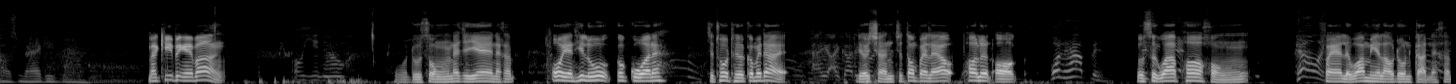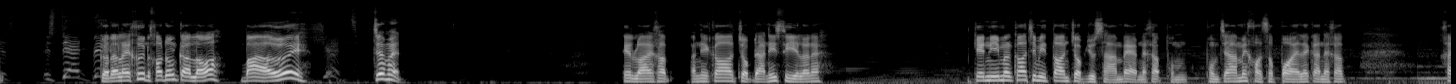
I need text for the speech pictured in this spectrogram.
How's Maggie doing? แม็กกี้เป็นไงบ้าง Oh, you know. โอ้ดูทรงน่าจะแย่นะครับ โอ้ยอย่างที่รู้ก็กลัวนะ จะโทษเธอก็ไม่ได้ Wait, I, I gotta เดี๋ยว go ฉันจะต้องไปแล้ว พ่อเลือดออก What happened? รู้สึกว่าพ่อของ Helen, แฟนหรือว่าเมียเราโดนกัดนะครับ is, is dead เกิดอะไรขึ้นเขาโดนกัดเหรอ บ้าเอ้ย Shit. เจ๊แมด เรียบร้อยครับ อันนี้ก็จบด่านที่ 4 แล้วนะ เกมนี้มันก็จะมีตอนจบอยู่ 3 แบบนะครับ ผมผมจะไม่ขอสปอยแล้วกันนะครับ ใคร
